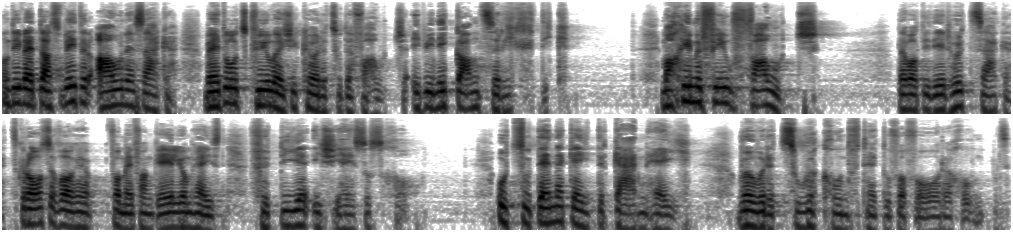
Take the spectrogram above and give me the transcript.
Und ich werde das wieder allen sagen. Wenn du das Gefühl hast, ich gehöre zu den Falschen. Ich bin nicht ganz richtig. Ich mache immer viel falsch dann wollte ich dir heute sagen, das Grosse vom Evangelium heisst, für die ist Jesus gekommen. Und zu denen geht er gern heim, weil er eine Zukunft hat und von vorne kommt.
